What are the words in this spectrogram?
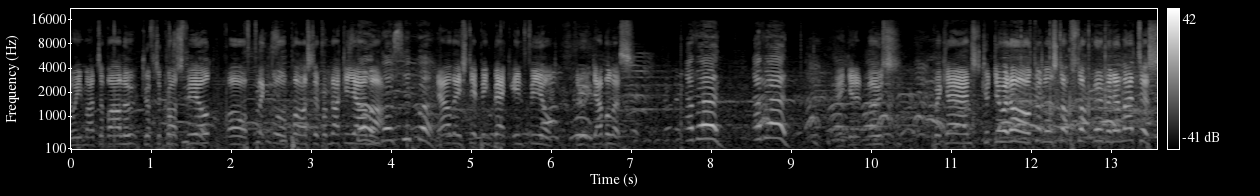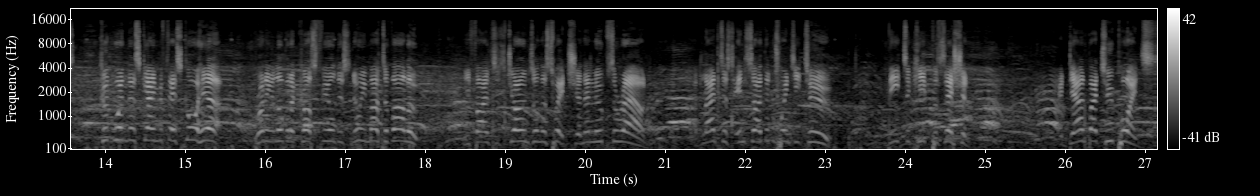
Nui Matavalu drifts across field. Oh, flicked little past it from Nakayama. Now they're stepping back infield through Dabulas. Evan, Evan. They get it loose. Quick hands, could do it all. Good little stop-stop movement. Atlantis could win this game if they score here. Running a little bit across field is Nui Matavalu. He finds it's Jones on the switch and then loops around. Atlantis inside the 22. Need to keep possession. And down by two points.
